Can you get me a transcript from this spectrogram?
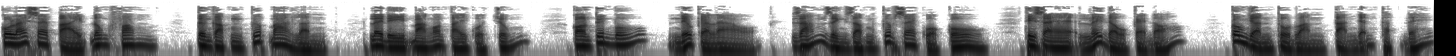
cô lái xe tải Đông Phong, từng gặp cướp ba lần, lấy đi ba ngón tay của chúng. Còn tuyên bố nếu kẻ nào dám rình rầm cướp xe của cô, thì sẽ lấy đầu kẻ đó. Công nhận thủ đoạn tàn nhẫn thật đấy.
